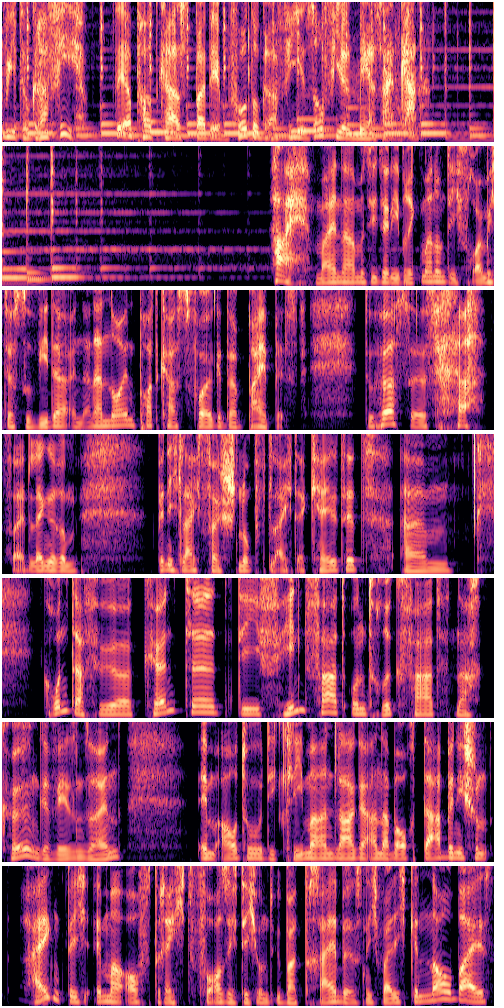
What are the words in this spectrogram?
Vitografie, der Podcast, bei dem Fotografie so viel mehr sein kann. Hi, mein Name ist Vitali Brickmann und ich freue mich, dass du wieder in einer neuen Podcast-Folge dabei bist. Du hörst es, seit längerem bin ich leicht verschnupft, leicht erkältet. Ähm, Grund dafür könnte die Hinfahrt und Rückfahrt nach Köln gewesen sein. Im Auto die Klimaanlage an, aber auch da bin ich schon eigentlich immer oft recht vorsichtig und übertreibe es nicht, weil ich genau weiß,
